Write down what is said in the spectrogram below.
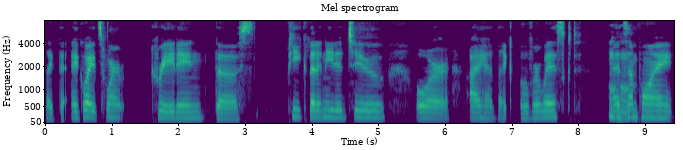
Like the egg whites weren't creating the peak that it needed to, or I had like over whisked at Mhm. some point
